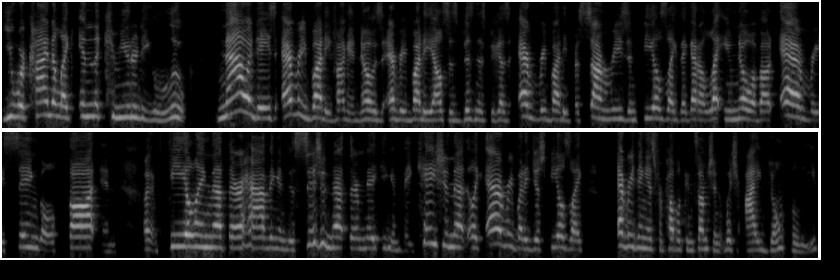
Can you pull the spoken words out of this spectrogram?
You were kind of like in the community loop Nowadays, everybody fucking knows everybody else's business because everybody, for some reason, feels like they got to let you know about every single thought and uh, feeling that they're having and decision that they're making and vacation that, like, everybody just feels like everything is for public consumption, which I don't believe.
